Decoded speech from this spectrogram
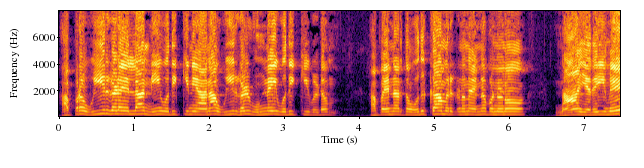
அப்புறம் உயிர்களை எல்லாம் நீ ஒதுக்கினியானா உயிர்கள் உன்னை ஒதுக்கிவிடும் அப்ப என்ன அர்த்தம்? ஒதுக்காம இருக்கணும்னா என்ன பண்ணணும்? நான் எதையுமே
